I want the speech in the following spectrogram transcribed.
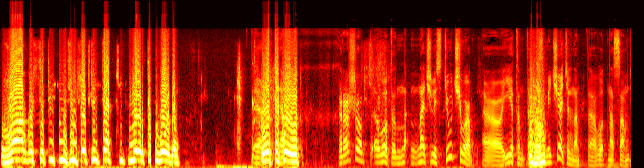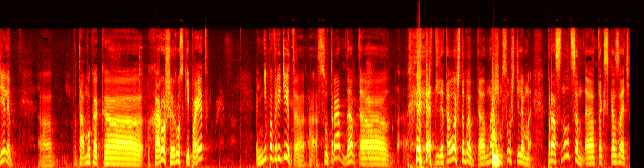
в августе 1764 года. Э, Вот такой вот. Хорошо, вот на- начали с Тютчева, э, и это э, Мгм. замечательно, э, вот на самом деле, э, потому как э, хороший русский поэт не повредит э, с утра, да, э, для того, чтобы нашим слушателям проснуться, так сказать,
